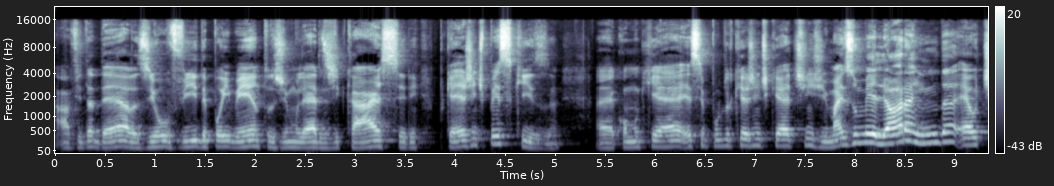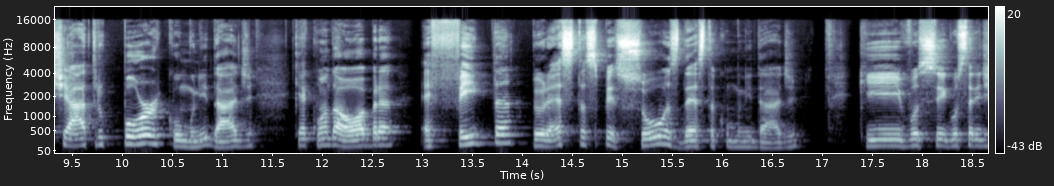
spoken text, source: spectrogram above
a vida delas e ouvir depoimentos de mulheres de cárcere, porque aí a gente pesquisa. É, como que é esse público que a gente quer atingir. Mas o melhor ainda é o teatro por comunidade, que é quando a obra é feita por estas pessoas desta comunidade que você gostaria de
